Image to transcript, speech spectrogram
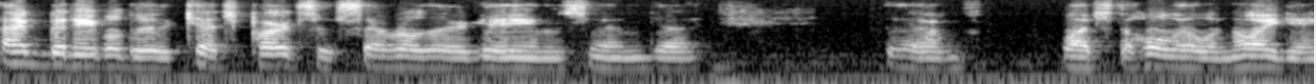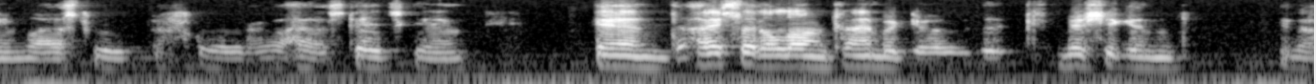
I've been able to catch parts of several of their games and uh, um, watched the whole Illinois game last week before Ohio State's game. And I said a long time ago that Michigan, you know,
